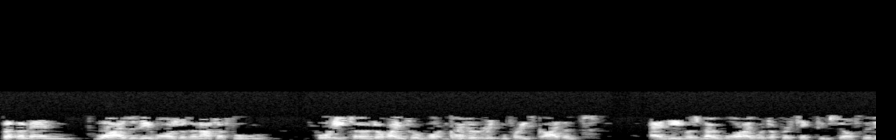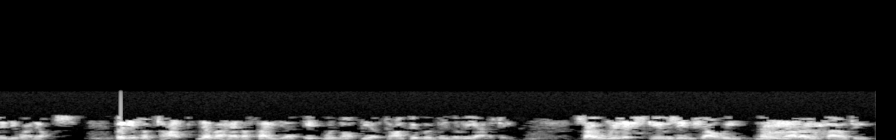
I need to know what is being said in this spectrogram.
But the man, wise as he was, was an utter fool, for he turned away from what God had written for his guidance, and he was no more able to protect himself than anyone else. But if a type never had a failure, it would not be a type, it would be the reality. So we'll excuse him, shall we, knowing our own frailty,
